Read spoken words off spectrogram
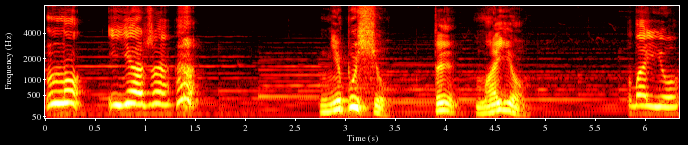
«Но я же...» «Не пущу. Ты мое. Твое.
